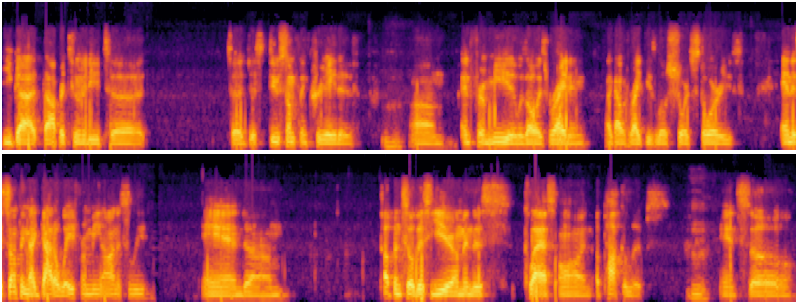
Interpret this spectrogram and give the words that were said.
you got the opportunity to to just do something creative. Mm-hmm. Um, and for me, it was always writing. Like I would write these little short stories, and it's something that got away from me, honestly. And um, up until this year, I'm in this class on apocalypse, mm. and so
